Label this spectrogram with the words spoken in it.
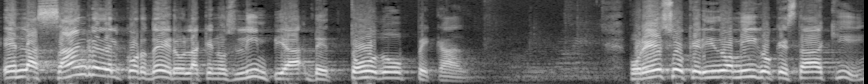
es la sangre del Cordero la que nos limpia de todo pecado. Por eso, querido amigo que está aquí,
